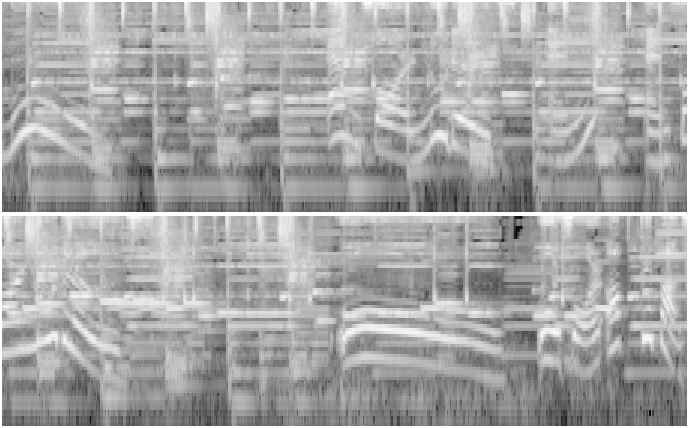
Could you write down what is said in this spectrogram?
moon. N for noodles. N. N for noodles. O. O for octopus.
